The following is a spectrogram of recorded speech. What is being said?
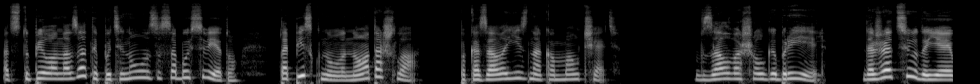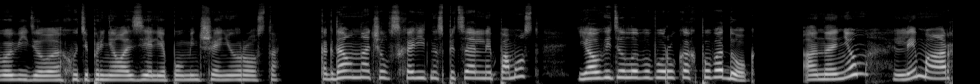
Отступила назад и потянула за собой Свету. Та пискнула, но отошла. Показала ей знаком молчать. В зал вошел Габриэль. Даже отсюда я его видела, хоть и приняла зелье по уменьшению роста. Когда он начал всходить на специальный помост, я увидела в его руках поводок, а на нем лимар,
